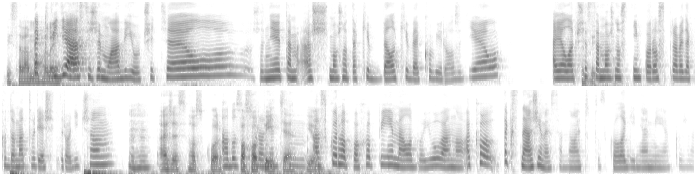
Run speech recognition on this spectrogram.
by sa vám Tak mohli... vidia asi, že mladý učiteľ, že nie je tam až možno taký veľký vekový rozdiel a je lepšie sa možno s ním porozprávať, ako doma to riešiť s rodičom. Mhm, a že ho skôr Alebo pochopíte. Ju. A skôr ho pochopím, alebo ju, áno. Ako, tak snažíme sa, no aj toto s kolegyňami, akože.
